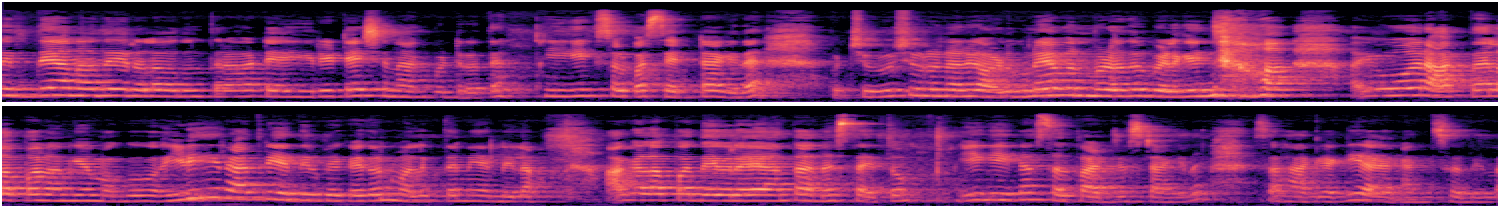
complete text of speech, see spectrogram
ನಿದ್ದೆ ಅನ್ನೋದೇ ಇರಲ್ಲ, ಅದೊಂಥರ ಟೆ ಇರಿಟೇಷನ್ ಆಗಿಬಿಟ್ಟಿರುತ್ತೆ. ಈಗೀಗ ಸ್ವಲ್ಪ ಸೆಟ್ ಆಗಿದೆ. ಬಟ್ ಶುರು ಶುರು ನನಗೆ ಅಳುಗುನೇ ಬಂದ್ಬಿಡೋದು ಬೆಳಗಿನ ಜಾವ. ಅಯ್ಯೋ ಆಗ್ತಾ ಇಲ್ಲಪ್ಪ ನನಗೆ ಮಗು. ಇಡೀ ರಾತ್ರಿ ಎದ್ದಿರ್ಬೇಕಾಯ್ತು ಮಲಗ್ತಾನೆ ಇರಲಿಲ್ಲ. ಆಗಲ್ಲಪ್ಪ ದೇವರೇ ಅಂತ ಅನ್ನಿಸ್ತಾ ಇತ್ತು. ಈಗೀಗ ಸ್ವಲ್ಪ ಅಡ್ಜಸ್ಟ್ ಆಗಿದೆ. ಸೊ ಹಾಗಾಗಿ ಅನಿಸೋದಿಲ್ಲ.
